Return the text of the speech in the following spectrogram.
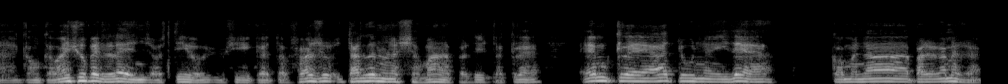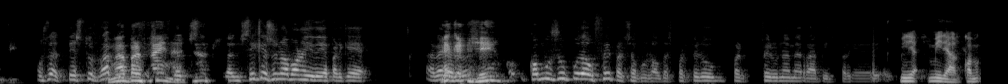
eh, com que van superlents els tios, o sigui que te fas, tarden una setmana per dir-te clar, hem creat una idea com anar per anar més ràpid. Ostres, testos ràpids. per feina, Doncs, doncs sí que és una bona idea, perquè... A Eh que sí? com us ho podeu fer per això vosaltres, per fer-ho per fer anar més ràpid? Perquè... Mira, mira com,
